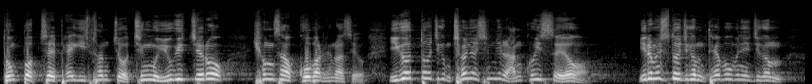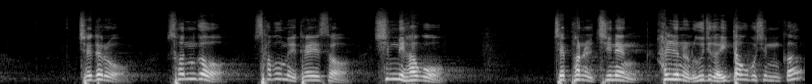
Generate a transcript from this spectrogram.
동법 제 123조 직무유기죄로 형사 고발해 놨어요. 이것도 지금 전혀 심리를 않고 있어요. 이러면서도 지금 대부분이 지금 제대로 선거 사범에 대해서 심리하고 재판을 진행하려는 의지가 있다고 보십니까?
